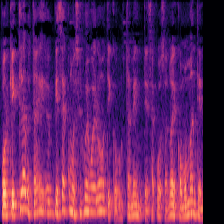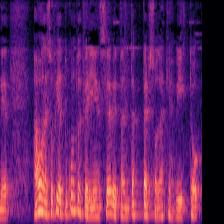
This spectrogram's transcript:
porque claro, está, empieza como ese juego erótico, justamente, esa cosa, ¿no? De cómo mantener. Ahora, Sofía, tú con tu experiencia de tantas personas que has visto,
